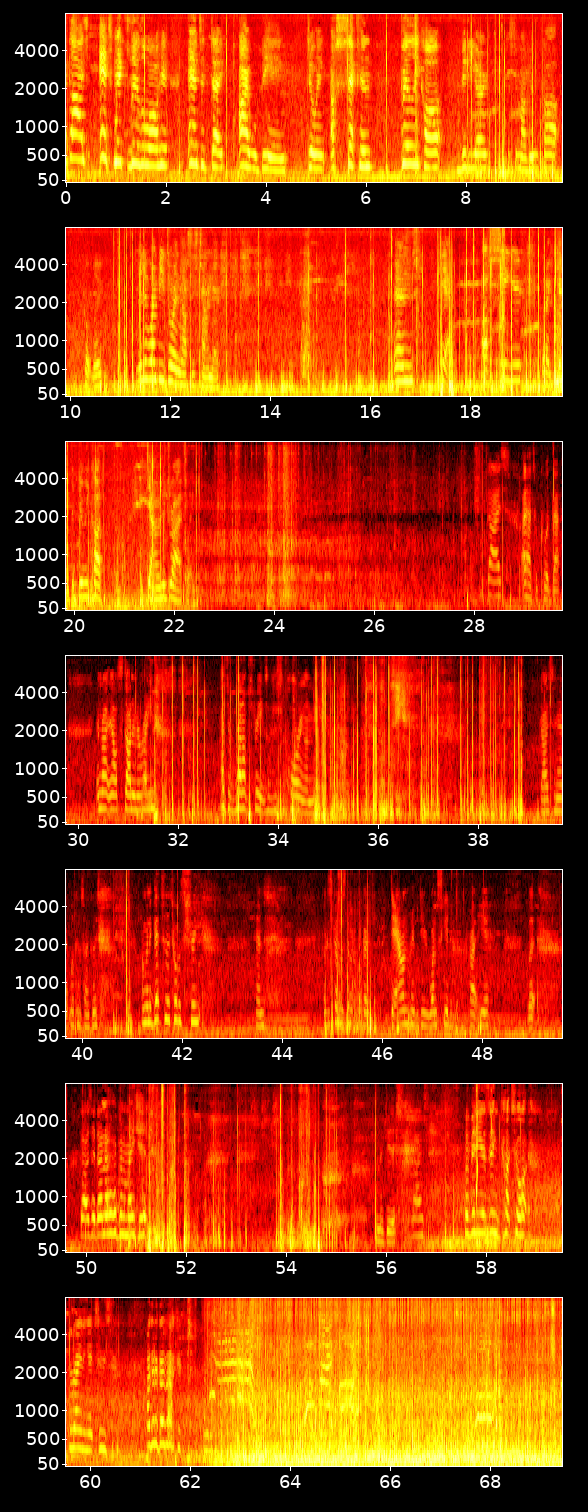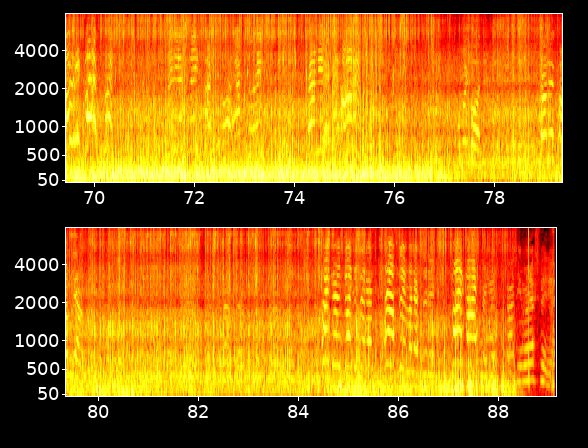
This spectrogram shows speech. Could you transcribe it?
Hi guys, it's Mick Littlewall here, and today I will be doing a second Billy Cart video. This is my Billy Cart. Got Luke. Lily won't be joining us this time though. And yeah, I'll see you when I get the Billy Cart down the driveway. Guys, I had to record that. And right now it's starting to rain. I had to run up street, so it's just pouring on me. See. Guys, it looking so good? I'm gonna get to the top of the street and I'm just gonna, just gonna have to go down, maybe do one skid right here. But guys, I don't know if I'm gonna make it. I'm gonna do this. Guys, my video's been cut short. Raining it too. I gotta go back.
